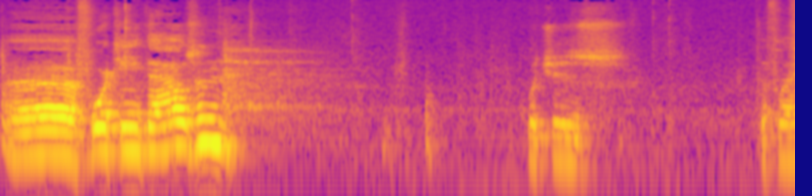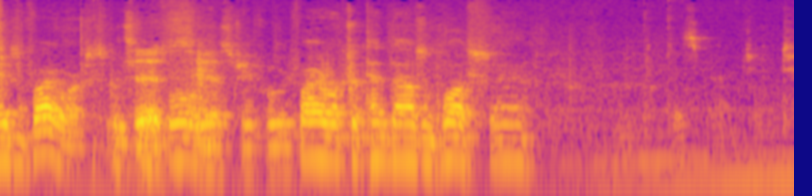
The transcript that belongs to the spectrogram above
Uh, fourteen thousand, which is the flags and fireworks. It's pretty That's it, straightforward. yeah, straightforward. Fireworks are ten thousand plus, yeah. This budget.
